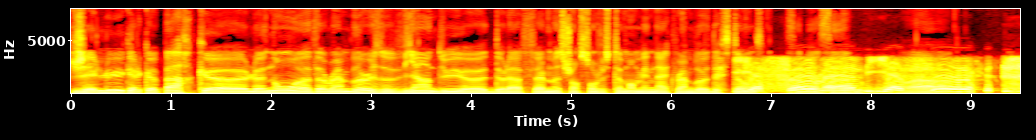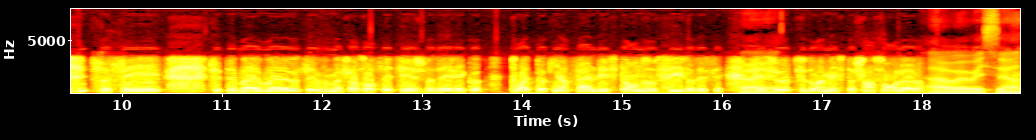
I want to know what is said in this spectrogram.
J'ai lu quelque part que euh, le nom euh, The Ramblers vient du, de la fameuse chanson justement Midnight Rambler des Stones. Yes, sir, man. Yes, sir. Ça, c'est c'était ma, ma, ma, chanson fétiche. Je veux dire, écoute, toi, toi qui es un fan des Stones aussi, c'est sûr que tu dois aimer cette chanson-là. Ah ouais, ouais, c'est un,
